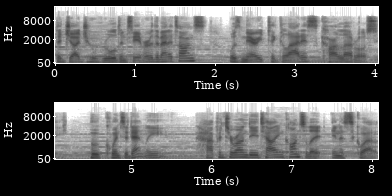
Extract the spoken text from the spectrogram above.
The judge who ruled in favor of the Benettons was married to Gladys Carla Rossi, who coincidentally happened to run the Italian consulate in Esquel,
